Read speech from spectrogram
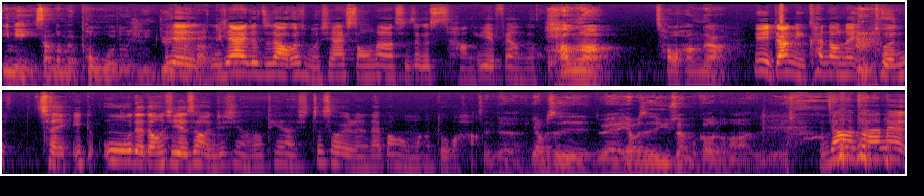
一年以上都没有碰过的东西，你就而会你现在就知道为什么现在收纳师这个行业非常的火，夯啊，超夯的、啊。因为当你看到那一囤成一个屋的东西的时候，你就心想说：天啊，这时候有人来帮我忙多好。真的，要不是对，要不是预算不够的话，是不是？你知道他那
